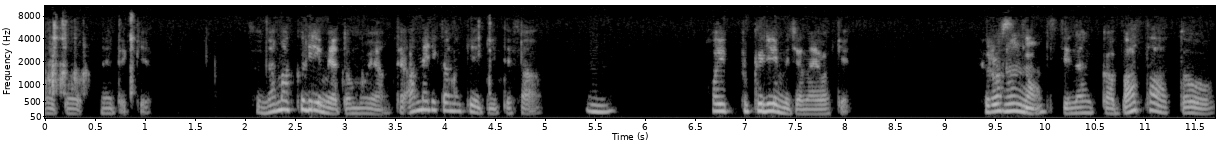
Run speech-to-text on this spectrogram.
えっと、何だっけ。生クリームやと思うやん。で、アメリカのケーキってさ、うん。ホイップクリームじゃないわけ。フロスティってなんかバターと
